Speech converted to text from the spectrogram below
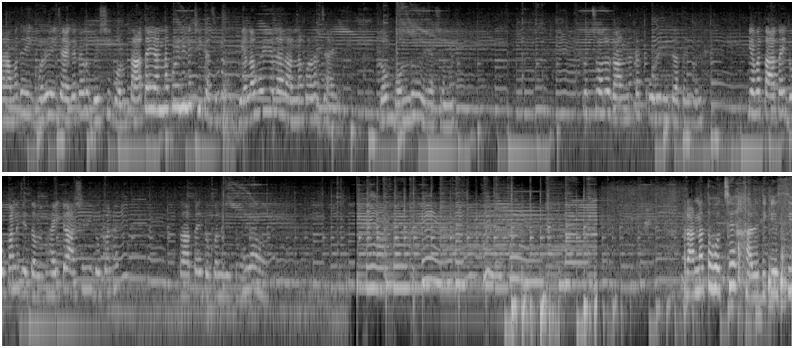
আর আমাদের এই ঘরের এই জায়গাটা আরও বেশি গরম। তাড়াতাড়ি রান্না করে নিলে ঠিক আছে, কিন্তু বেলা হয়ে গেলে আর রান্না করা যায় না। দম বন্ধ হয়ে গেছে আমার। চলো রান্নাটা করে নি তাড়াতাড়ি করে। কি আবার তাড়াতাড়ি দোকানে যেতে হবে? ভাইটা আসেনি দোকানে? তাড়াতাড়ি দোকানে যেতে হবে। রান্না তো হচ্ছে আর এদিকে এসছি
